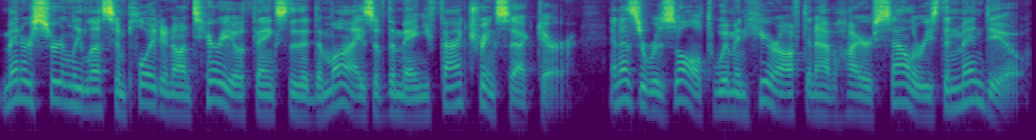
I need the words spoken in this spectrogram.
Men are certainly less employed in Ontario thanks to the demise of the manufacturing sector. And as a result, women here often have higher salaries than men do.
